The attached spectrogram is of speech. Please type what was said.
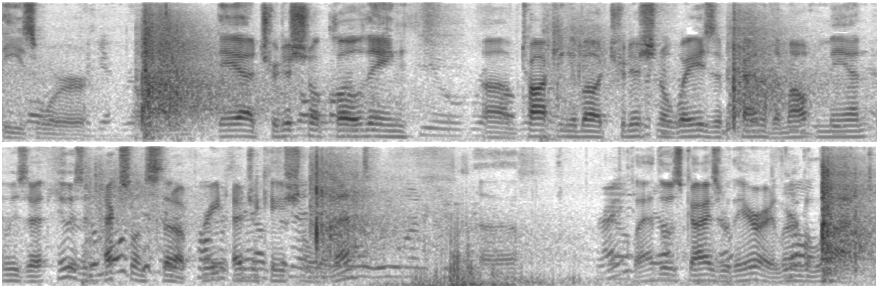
these were. They had traditional clothing, um, talking about traditional ways of kind of the mountain man. It was a it was an excellent setup, great educational event. Uh, glad those guys were there. I learned a lot.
